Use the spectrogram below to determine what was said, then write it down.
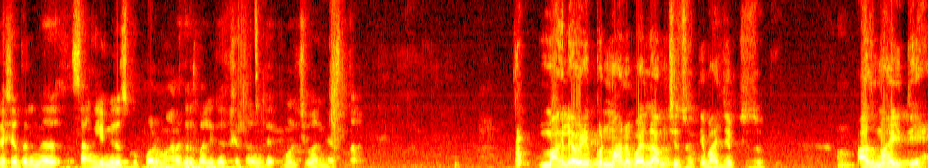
कशा तऱ्हेनं सांगली मिरज कुपवाड महानगरपालिका क्षेत्रामध्ये मोर्चेबांधणी असणार? मागल्या वेळी पण महानगरपालिका आमचीच होती भाजपचीच होती. आज महायुती आहे.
